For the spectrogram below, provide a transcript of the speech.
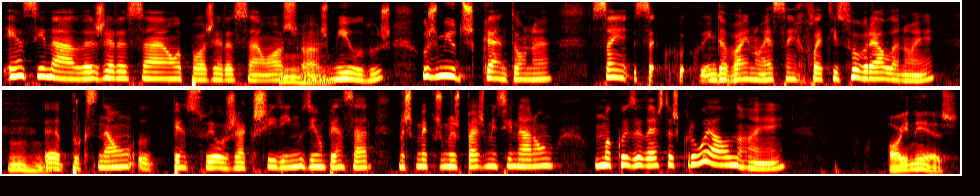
ensinada geração após geração aos, aos miúdos. Os miúdos cantam-na sem, se- ainda bem, não é? Sem refletir sobre ela, não é? Eh, Porque senão, eh, penso eu, já crescidinhos, iam pensar: mas como é que os meus pais me ensinaram uma coisa destas cruel, não é? Ó Inês,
